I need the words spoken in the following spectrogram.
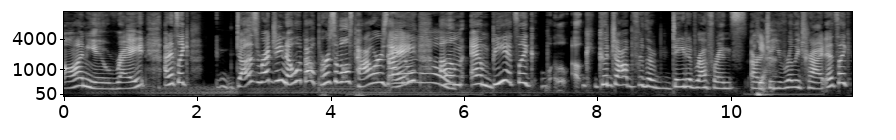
on you, right? And it's like, does Reggie know about Percival's powers? A? I don't know. Um, and B, it's like, good job for the dated reference, Archie. Yeah. You really tried. It's like,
